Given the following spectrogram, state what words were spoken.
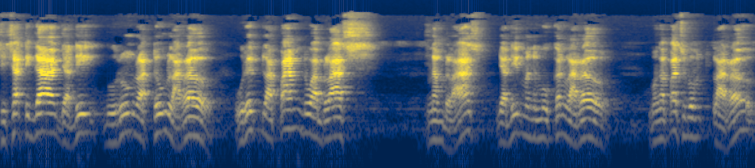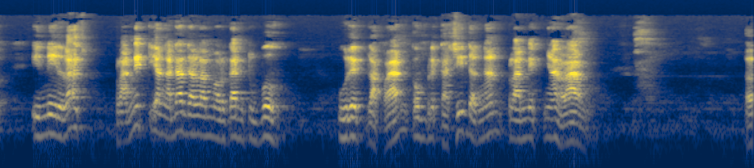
Sisa tiga jadi guru ratu lare. Urip 8, 12, 16 jadi menemukan lare. Mengapa sebut lare? Inilah planet yang ada dalam organ tubuh urip 8 komplikasi dengan planetnya alam. E,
